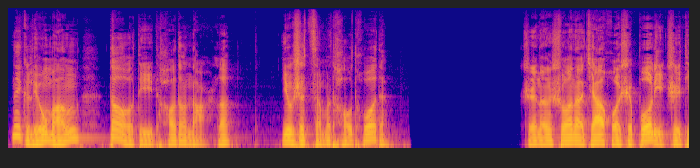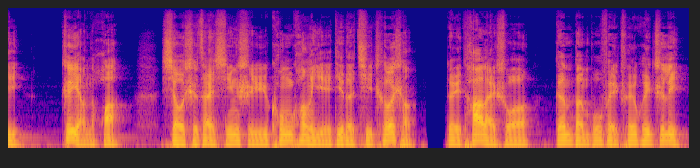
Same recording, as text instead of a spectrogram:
那个流氓到底逃到哪儿了，又是怎么逃脱的？只能说那家伙是玻璃质地，这样的话，消失在行驶于空旷野地的汽车上，对他来说根本不费吹灰之力。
